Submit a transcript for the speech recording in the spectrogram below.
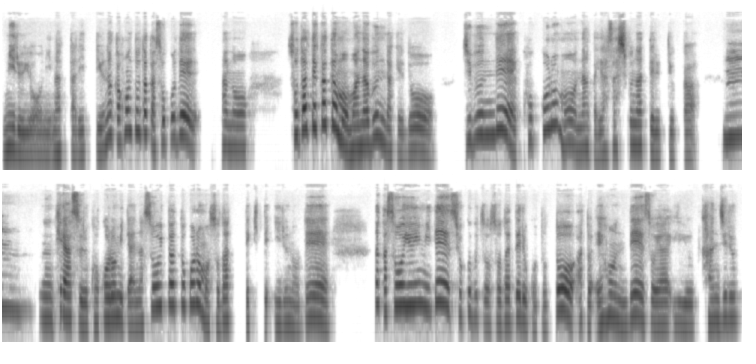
見るようになったりっていうなんか本当だからそこであの育て方も学ぶんだけど自分で心もなんか優しくなってるっていうか、うん、ケアする心みたいなそういったところも育ってきているのでなんかそういう意味で植物を育てることとあと絵本でそういう感じる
